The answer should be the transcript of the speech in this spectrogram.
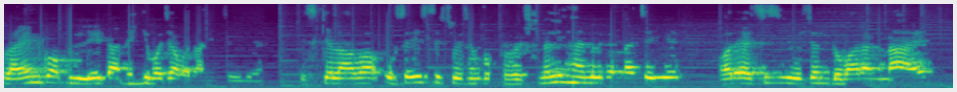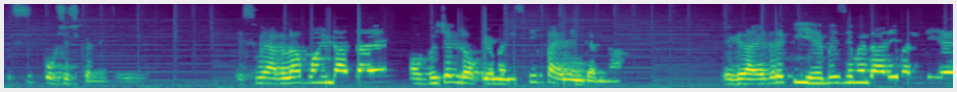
क्लाइंट को अपने लेट आने की वजह बतानी चाहिए। इसके अलावा उसे इस सिचुएशन को प्रोफेशनली हैंडल करना चाहिए और ऐसी सिचुएशन दोबारा ना आए, इसकी कोशिश करनी चाहिए। इसमें अगला पॉइंट आता है ऑफिशियल डॉक्यूमेंट्स की फाइलिंग करना। एक राइडर की यह भी ज़िम्मेदारी बनती है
